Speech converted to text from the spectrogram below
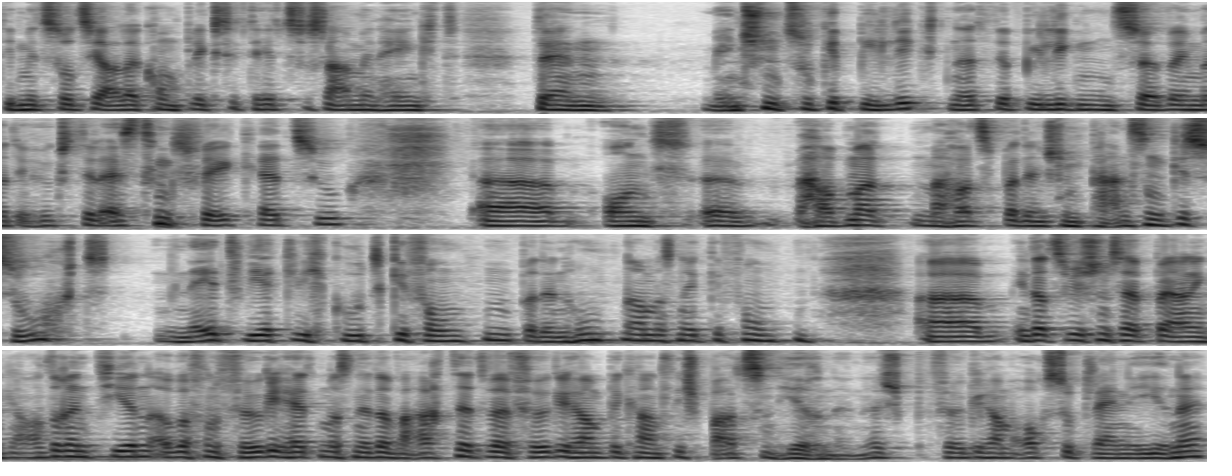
die mit sozialer Komplexität zusammenhängt, den Menschen zugebilligt. Nicht? Wir billigen uns selber immer die höchste Leistungsfähigkeit zu. Äh, und äh, hat man, man hat es bei den Schimpansen gesucht, nicht wirklich gut gefunden. Bei den Hunden haben wir es nicht gefunden. Äh, in der Zwischenzeit bei einigen anderen Tieren, aber von Vögeln hätten wir es nicht erwartet, weil Vögel haben bekanntlich Spatzenhirne. Vögel haben auch so kleine Hirne.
